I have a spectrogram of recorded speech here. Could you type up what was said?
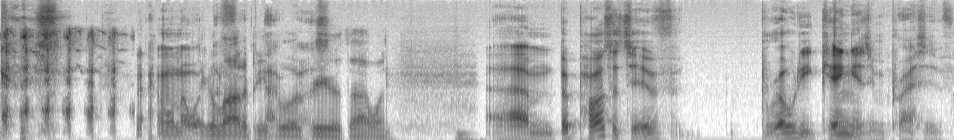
I don't know I what think a lot of people was. agree with that one. Um, but positive, Brody King is impressive.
